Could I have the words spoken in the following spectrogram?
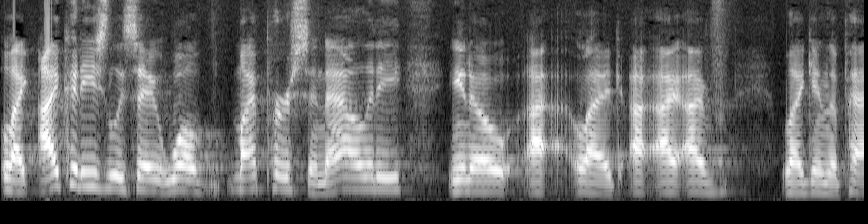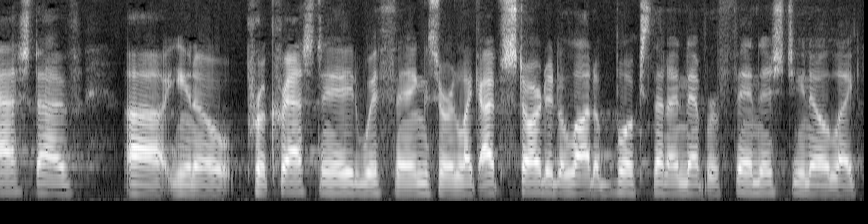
like I could easily say, well, my personality, you know, I, like I, I, I've, like in the past, I've, uh, you know, procrastinated with things, or like I've started a lot of books that I never finished. You know, like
